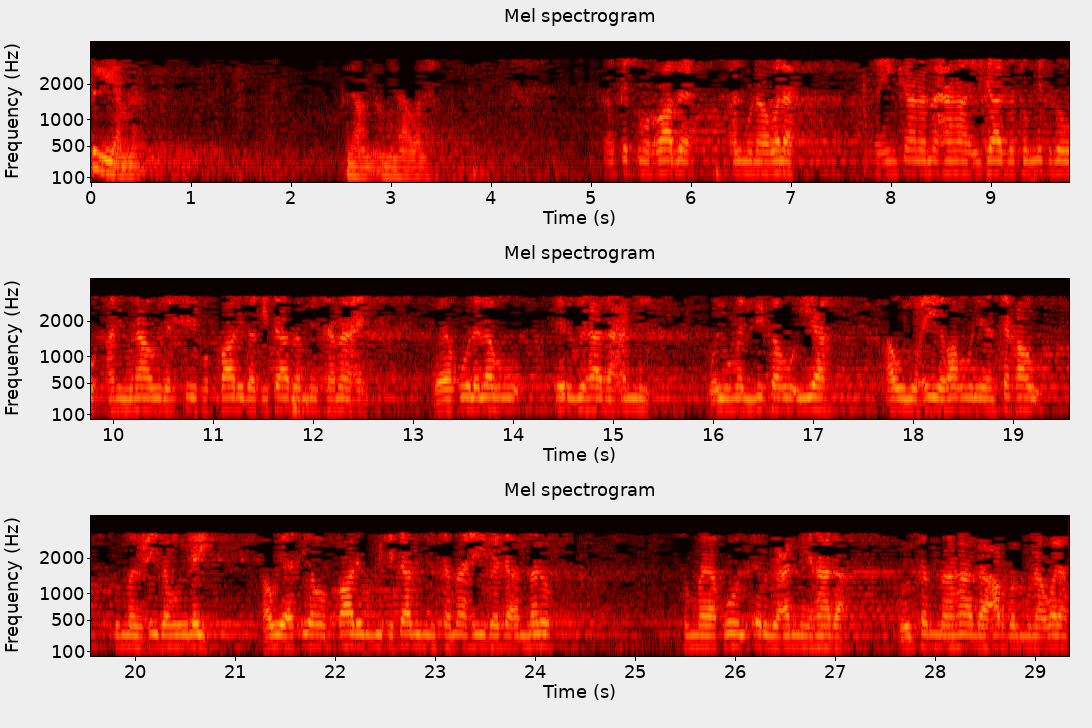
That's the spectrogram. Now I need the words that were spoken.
في اللي يمنع نعم المناولة. القسم الرابع المناولة. فإن كان معها إجازة مثل أن يناول الشيخ الطالب كتابا من سماعه ويقول له اروي هذا عني ويملكه إياه أو يعيره لينسخه ثم يعيده إليه أو يأتيه الطالب بكتاب من سماعه فيتأمله. ثم يقول اروي عني هذا. ويسمى هذا عرض المناولة.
